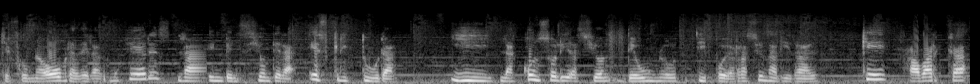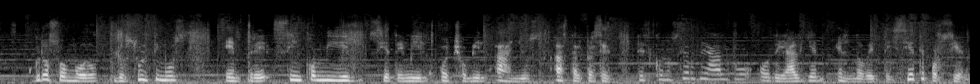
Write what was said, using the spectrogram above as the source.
que fue una obra de las mujeres, la invención de la escritura y la consolidación de un nuevo tipo de racionalidad que abarca, grosso modo, los últimos entre 5.000, 7.000, 8.000 años hasta el presente. Desconocer de algo o de alguien el 97%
